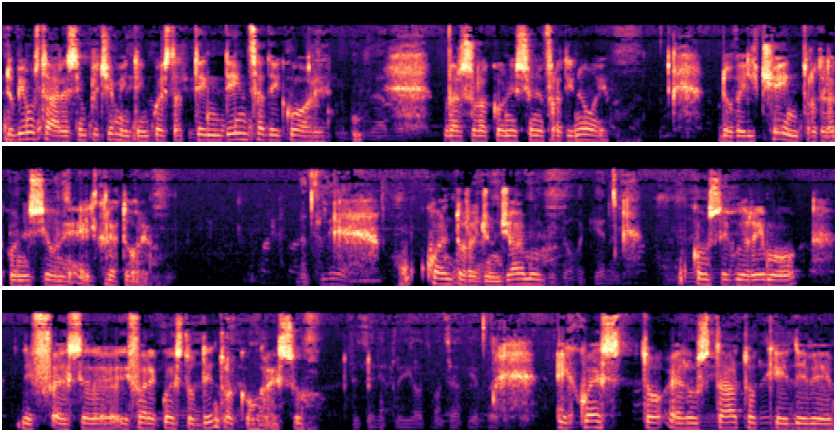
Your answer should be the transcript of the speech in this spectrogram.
Dobbiamo stare semplicemente in questa tendenza dei cuori verso la connessione fra di noi, dove il centro della connessione è il creatore. Quanto raggiungiamo, conseguiremo di, essere, di fare questo dentro il congresso. E questo è lo stato che deve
